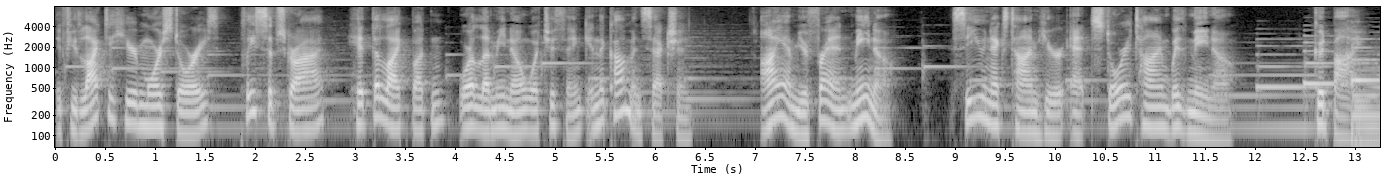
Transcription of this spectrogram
If you'd like to hear more stories, please subscribe, hit the like button, or let me know what you think in the comments section. I am your friend Meeno. See you next time here at Storytime with Meeno. Goodbye.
